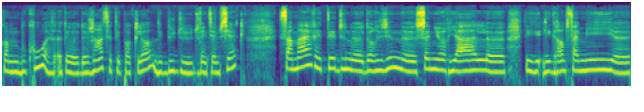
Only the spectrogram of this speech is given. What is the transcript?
comme beaucoup de, de à cette époque-là, début du, 20e siècle. Sa mère était d'origine seigneuriale, euh, les, grandes familles euh,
